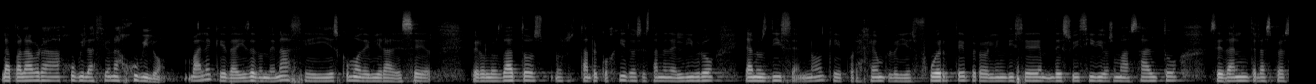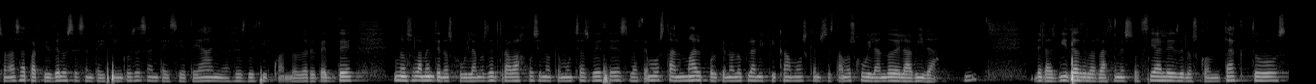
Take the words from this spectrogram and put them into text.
la palabra jubilación a júbilo, ¿vale? que de ahí es de donde nace y es como debiera de ser. Pero los datos están recogidos, están en el libro, ya nos dicen ¿no? que, por ejemplo, y es fuerte, pero el índice de suicidios más alto se da entre las personas a partir de los 65-67 años, es decir, cuando de repente no solamente nos jubilamos del trabajo, sino que muchas veces lo hacemos tan mal porque no lo planificamos que nos estamos jubilando de la vida, de las vidas, de las relaciones sociales, de los contactos,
